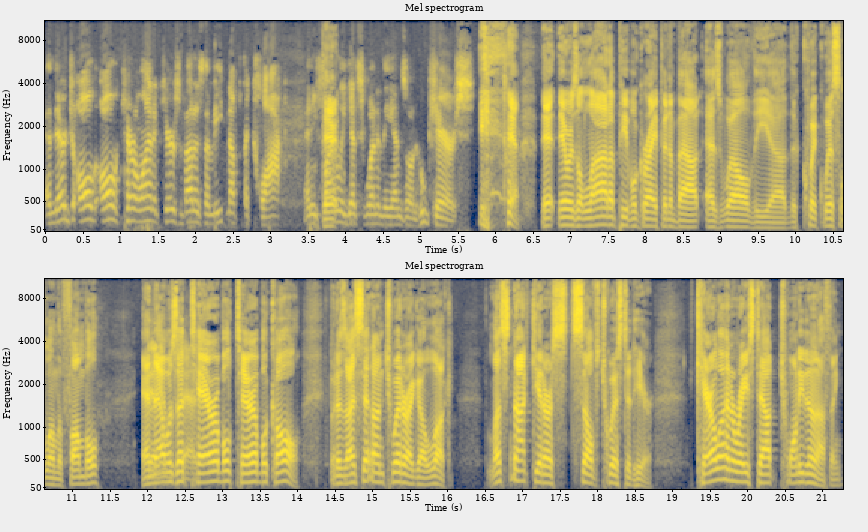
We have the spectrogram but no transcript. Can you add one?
and they're all all Carolina cares about is them eating up the clock. And he finally there, gets one in the end zone. Who cares? Yeah, there, there, was a lot of people griping about as well the uh, the quick whistle on the fumble, and yeah, that, was, was a terrible, terrible call. But as I said on Twitter, I go, look, let's not get ourselves twisted here. Carolina raced out 20 to nothing.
